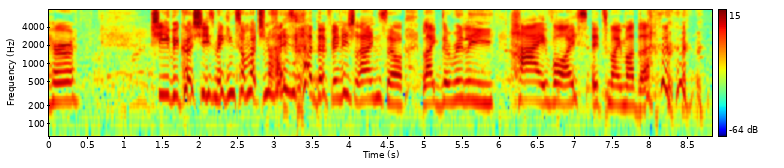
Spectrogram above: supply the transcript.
her she because she's making so much noise at the finish line. So like the really high voice it's my mother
